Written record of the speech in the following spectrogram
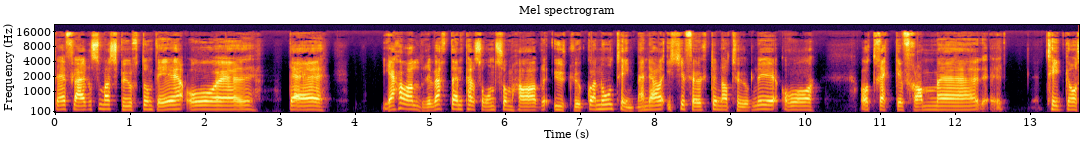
Det er flere som har spurt om det, og eh, det Jeg har aldri vært en person som har utelukka noen ting, men jeg har ikke følt det naturlig å, å trekke fram eh, ting og,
